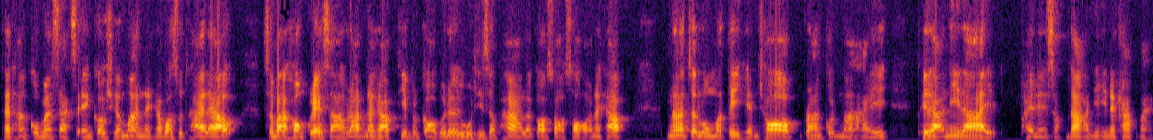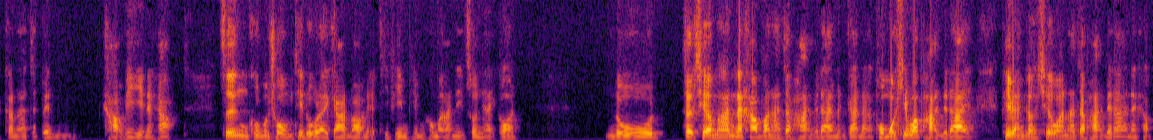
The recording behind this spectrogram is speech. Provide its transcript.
แต่ทาง Goldman Sachs เองก็เชื่อมั่นนะครับ ว่าสุดท้ายแล้วสภาคองเกรสสหรัฐนะครับ ที่ประกอบไปด้วยวุฒิสภาแล้วก็สสนะครับ น่าจะลงมติเห็นชอบร่างกฎหมาย เพดานนี้ได้ภายในสัปดาห์นี้นะครับก็น่าจะเป็นข่าวดีนะครับ ซึ่งคุณผู้ชมที่ดูรายการเราเนี่ยที่พิมพ์พิมพ์เข้ามานี่ส่วนใหญ่ก็ดู จะเชื่อมั่นนะครับ ว่าน่าจะผ่านไปได้เหมือนกันนะ ผมก็คิดว่าผ่านไปได้ พี่แบงก์ก็เชื่อว่าน่าจะผ่านไปได้นะครับ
